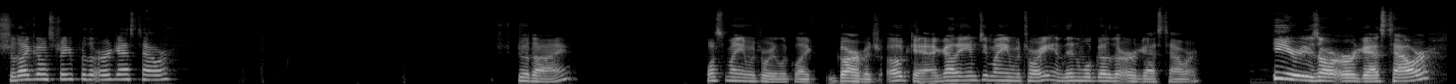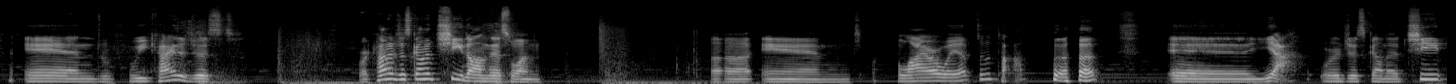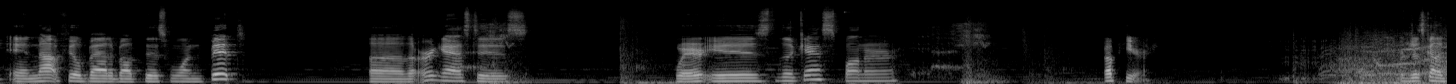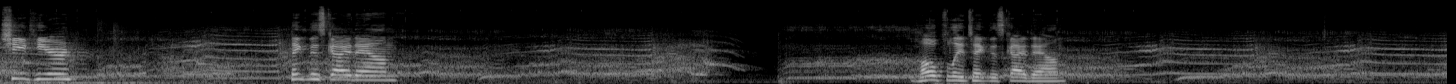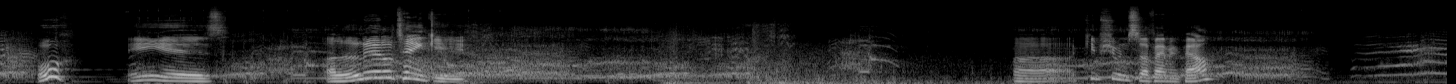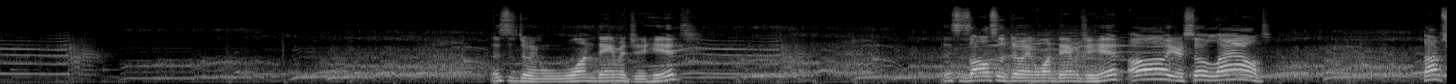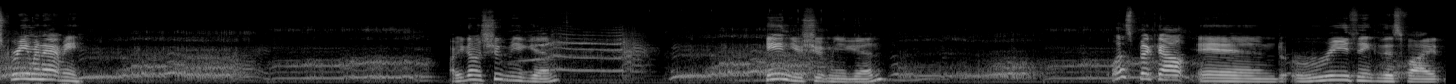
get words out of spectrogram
Should I go straight for the Ur-Ghast Tower? Should I? What's my inventory look like? Garbage. Okay, I gotta empty my inventory and then we'll go to the Ur-Ghast Tower. Here is our Ur-Ghast Tower, and we kind of just... We're kind of just gonna cheat on this one. Uh, and fly our way up to the top. and yeah, we're just gonna cheat and not feel bad about this one bit. Uh, the Ur-Ghast is where is the gas spawner? Up here. We're just gonna cheat here. Take this guy down. Hopefully take this guy down. Ooh, he is a little tanky. Uh, Keep shooting stuff at me, pal. This is doing one damage a hit. This is also doing one damage a hit. Oh, you're so loud. Stop screaming at me. Are you gonna shoot me again? Can you shoot me again? Let's back out and rethink this fight.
